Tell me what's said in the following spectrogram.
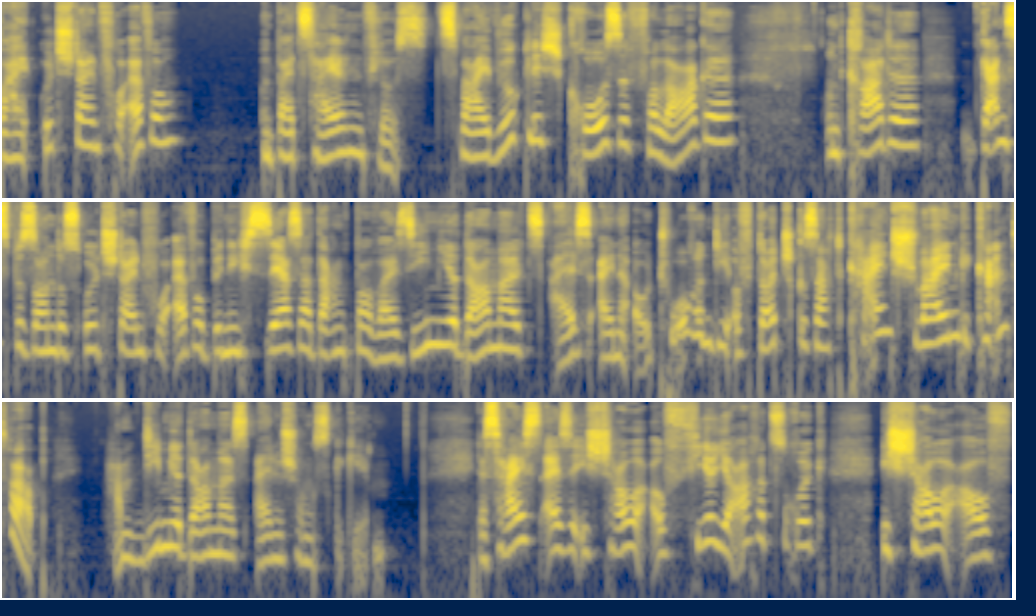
bei Ulstein Forever und bei Zeilenfluss. Zwei wirklich große Verlage und gerade ganz besonders Ulstein Forever bin ich sehr, sehr dankbar, weil sie mir damals als eine Autorin, die auf Deutsch gesagt kein Schwein gekannt habe, haben die mir damals eine Chance gegeben. Das heißt also, ich schaue auf vier Jahre zurück, ich schaue auf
